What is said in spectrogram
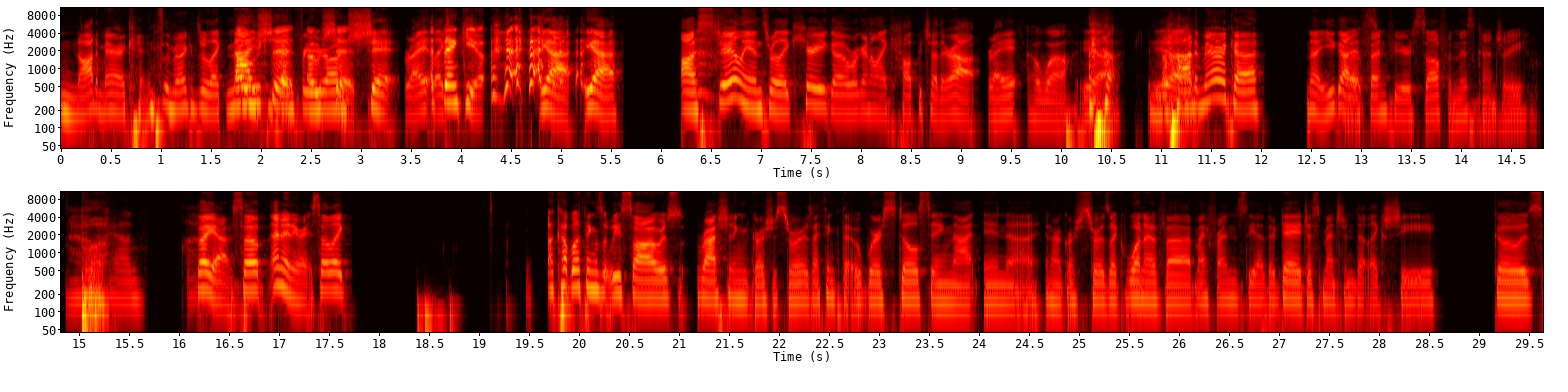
not Americans. Americans are like, nah, Oh, you shit. for Oh, your own shit. shit, right? Like, Thank you. yeah, yeah. Australians were like, here you go, we're gonna like help each other out, right? Oh wow. Yeah. Yeah. Not America. No, you got to fend for yourself in this country. Oh, man. But yeah, so at any rate, so like a couple of things that we saw was rationing in grocery stores. I think that we're still seeing that in uh, in our grocery stores. Like one of uh, my friends the other day just mentioned that like she goes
